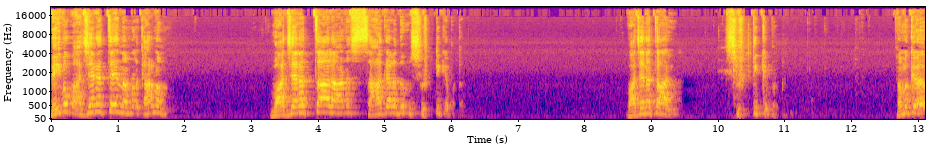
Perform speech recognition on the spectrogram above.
ദൈവവചനത്തെ നമ്മൾ കാരണം വചനത്താലാണ് സകലതും സൃഷ്ടിക്കപ്പെട്ടത്. വചനത്താൽ സൃഷ്ടിക്കപ്പെട്ടു. നമുക്ക്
